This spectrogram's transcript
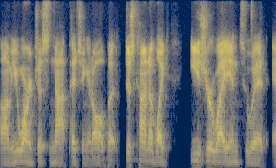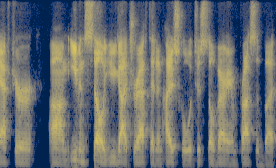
Um, you weren't just not pitching at all, but just kind of like ease your way into it after um, even still you got drafted in high school, which is still very impressive. But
